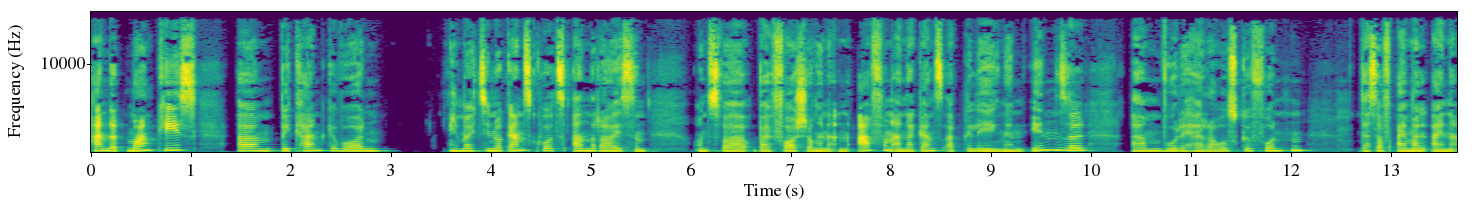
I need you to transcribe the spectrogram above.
100 Monkeys ähm, bekannt geworden. Ich möchte sie nur ganz kurz anreißen. Und zwar bei Forschungen an Affen an einer ganz abgelegenen Insel ähm, wurde herausgefunden, dass auf einmal ein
